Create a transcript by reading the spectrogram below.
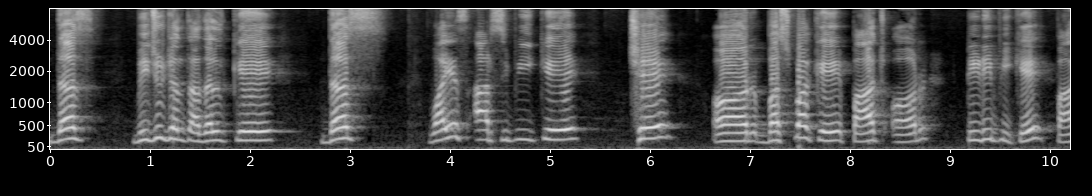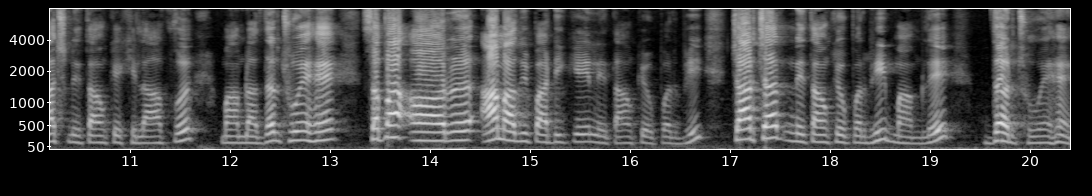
10, बीजू जनता दल के 10, वाईएसआरसीपी के 6 और बसपा के पाँच और टीडीपी के पाँच नेताओं के खिलाफ मामला दर्ज हुए हैं। सपा और आम आदमी पार्टी के नेताओं के ऊपर भी, चार चार नेताओं के ऊपर भी मामले दर्ज हुए हैं।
